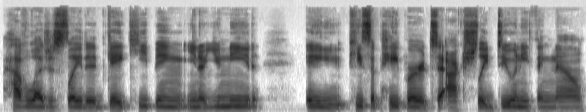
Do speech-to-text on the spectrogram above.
have legislated gatekeeping. You know, you need a piece of paper to actually do anything now,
